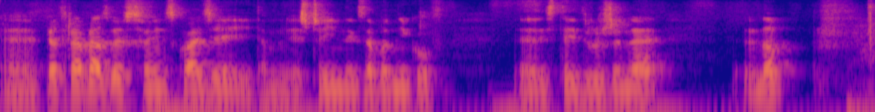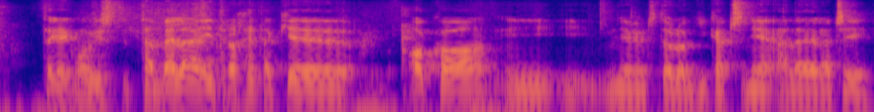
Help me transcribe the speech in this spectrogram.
e, Piotra Brazłę w swoim składzie i tam jeszcze innych zawodników z tej drużyny. No, tak jak mówisz, tabela i trochę takie oko i, i nie wiem, czy to logika, czy nie, ale raczej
